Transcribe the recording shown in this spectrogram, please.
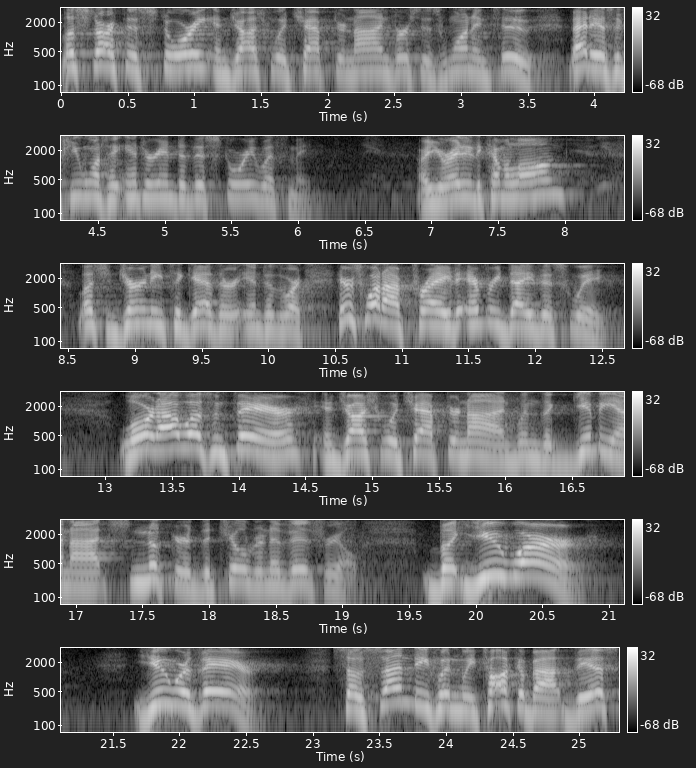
Let's start this story in Joshua chapter 9, verses 1 and 2. That is, if you want to enter into this story with me. Are you ready to come along? Let's journey together into the Word. Here's what I've prayed every day this week Lord, I wasn't there in Joshua chapter 9 when the Gibeonites snookered the children of Israel, but you were. You were there. So, Sunday, when we talk about this,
